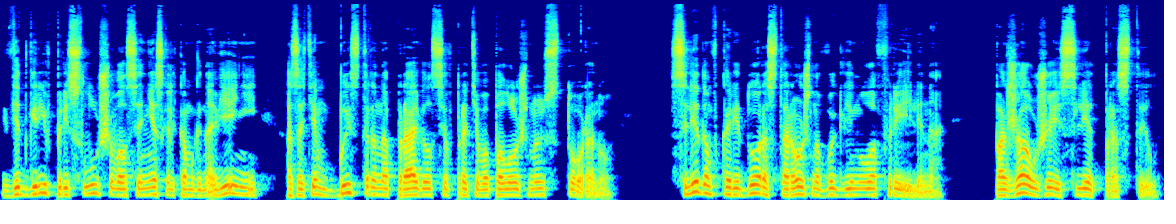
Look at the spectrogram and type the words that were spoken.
Ветгриф прислушивался несколько мгновений, а затем быстро направился в противоположную сторону. Следом в коридор осторожно выглянула Фрейлина. Пажа уже и след простыл.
